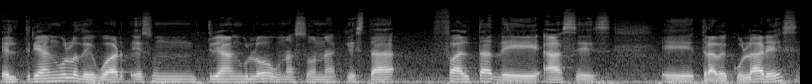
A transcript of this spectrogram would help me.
El triángulo de Ward es un triángulo, una zona que está falta de haces eh, trabeculares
